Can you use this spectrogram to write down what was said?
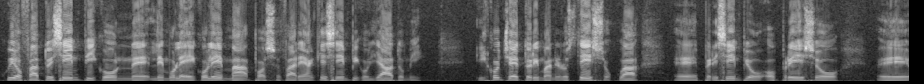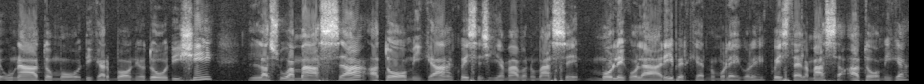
Qui ho fatto esempi con le molecole, ma posso fare anche esempi con gli atomi. Il concetto rimane lo stesso. Qua, eh, per esempio, ho preso eh, un atomo di carbonio 12, la sua massa atomica, queste si chiamavano masse molecolari perché erano molecole, questa è la massa atomica,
